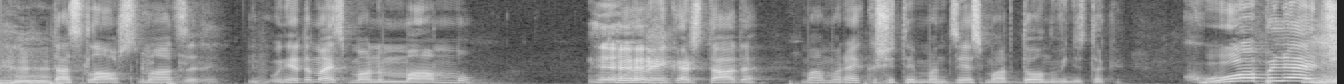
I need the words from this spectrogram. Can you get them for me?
tas lauž smadzeni. Un iedomājieties manu mammu. Viņa ir vienkārši tāda, mama, reka, šī man dziesma ar Donu. Viņas tā kā, ko, blēģi?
